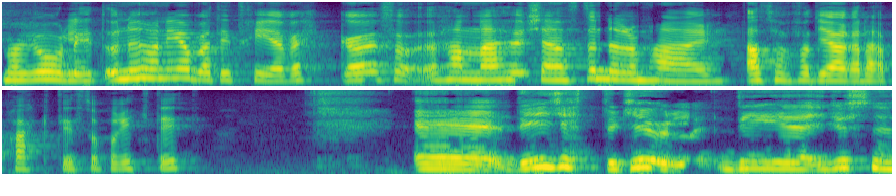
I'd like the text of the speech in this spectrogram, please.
Vad roligt. Och nu har ni jobbat i tre veckor. Så Hanna, hur känns det nu de här, att ha fått göra det här praktiskt och på riktigt? Eh, det är jättekul. Det, just nu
